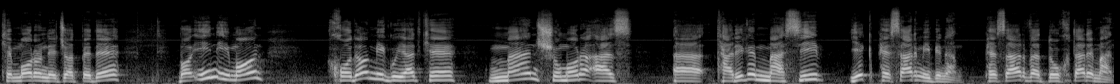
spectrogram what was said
که ما رو نجات بده با این ایمان خدا می‌گوید که من شما را از طریق مسیح یک پسر می‌بینم پسر و دختر من.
